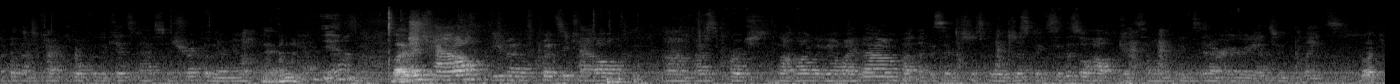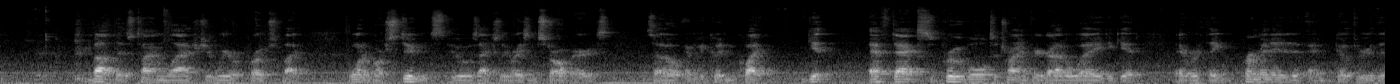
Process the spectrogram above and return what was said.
I think that's kind of cool for the kids to have some shrimp in their meal. Yeah. Last- And cattle, even Quincy cattle, um, I was approached not long ago by them, but like I said, it's just the logistics. So this will help get some of the things in our area to the plates. About this time last year, we were approached by one of our students who was actually raising strawberries. So, and we couldn't quite get FDAC's approval to try and figure out a way to get everything permitted and go through the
